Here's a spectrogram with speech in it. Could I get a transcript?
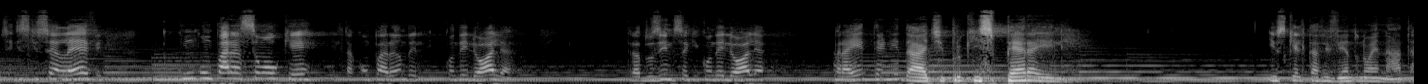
Você diz que isso é leve, com comparação ao quê? Ele está comparando, ele, quando ele olha, traduzindo isso aqui, quando ele olha para a eternidade, para o que espera ele. Isso que ele está vivendo não é nada,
